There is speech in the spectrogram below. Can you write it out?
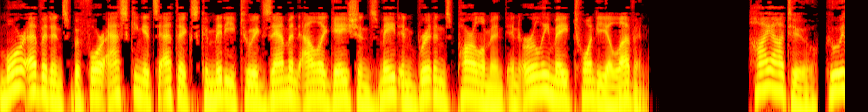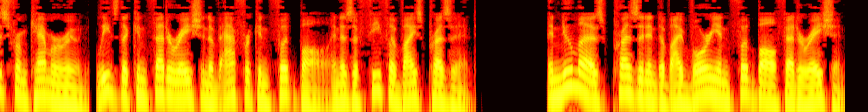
more evidence before asking its ethics committee to examine allegations made in Britain's parliament in early May 2011. Hayatou, who is from Cameroon, leads the Confederation of African Football and is a FIFA vice president. Anouma is president of Ivorian Football Federation.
